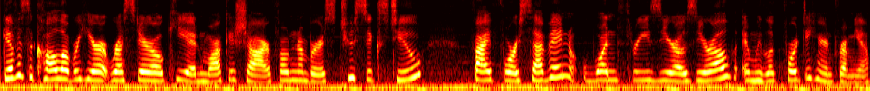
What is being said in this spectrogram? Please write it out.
give us a call over here at Russ Darrow Kia in Waukesha. Our phone number is 262 547 1300 and we look forward to hearing from you.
